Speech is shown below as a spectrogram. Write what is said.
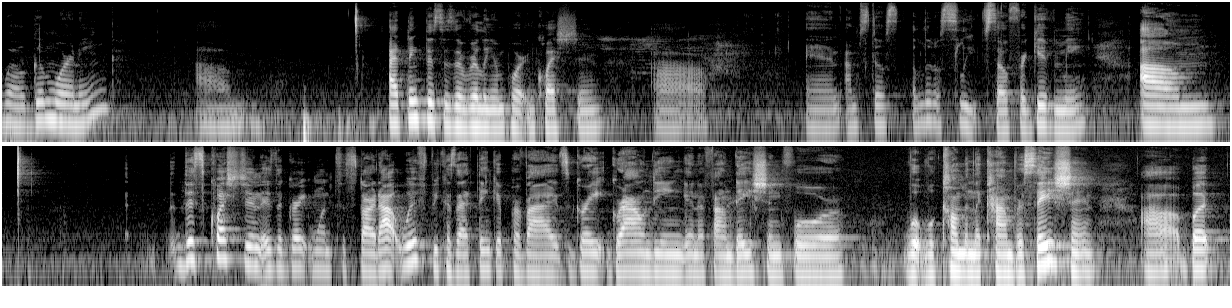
Well, good morning. Um, I think this is a really important question. Uh, and I'm still a little asleep, so forgive me. Um, this question is a great one to start out with because I think it provides great grounding and a foundation for what will come in the conversation. Uh, but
